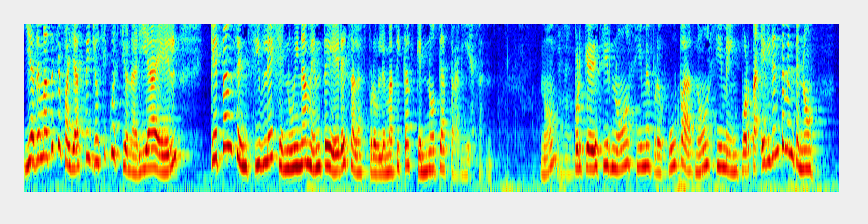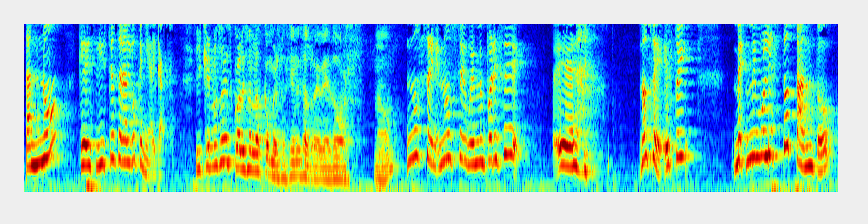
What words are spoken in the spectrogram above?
Y además de que fallaste, yo sí cuestionaría a él qué tan sensible genuinamente eres a las problemáticas que no te atraviesan, ¿no? Porque decir, no, sí me preocupas, no, sí me importa, evidentemente no, tan no que decidiste hacer algo que ni al caso. Y que no sabes cuáles son las conversaciones alrededor, ¿no? No sé, no sé, güey, me parece... Eh, no sé, estoy... Me, me molestó tanto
